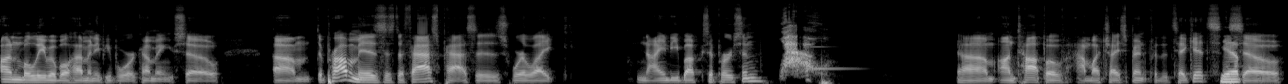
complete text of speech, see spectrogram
unbelievable how many people were coming. So um, the problem is, is the fast passes were like ninety bucks a person Wow. um, on top of how much I spent for the tickets. Yep. So,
